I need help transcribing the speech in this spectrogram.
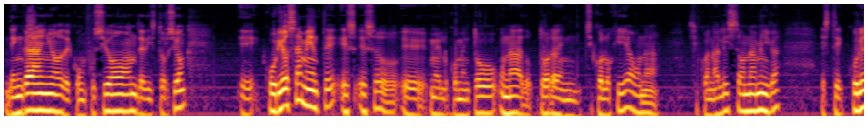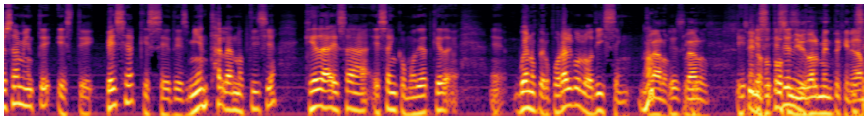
de engaño, de confusión, de distorsión. curiosamente, es, eso me lo comentó una doctora en psicología, una psicoanalista, una amiga, este curiosamente este pese a que se desmienta la noticia queda esa esa incomodidad queda bueno pero por algo lo dicen ¿no? claro claro. Sí, nosotros individualmente generamos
